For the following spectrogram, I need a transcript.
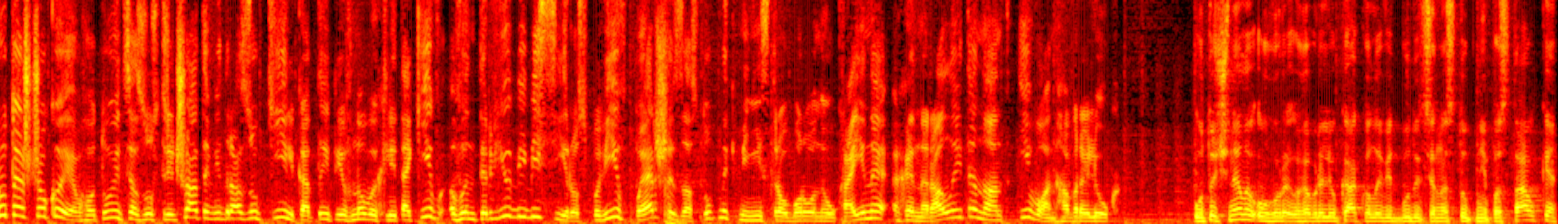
Про те, що Київ готується зустрічати відразу кілька типів нових літаків, в інтерв'ю BBC розповів перший заступник міністра оборони України генерал-лейтенант Іван Гаврилюк. Уточнили у Гаври- Гаврилюка, коли відбудуться наступні поставки.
